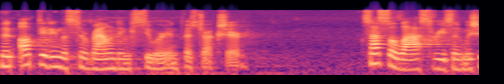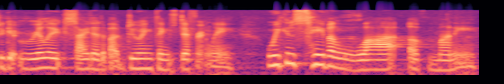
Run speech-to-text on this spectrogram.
than updating the surrounding sewer infrastructure. So that's the last reason we should get really excited about doing things differently. We can save a lot of money.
